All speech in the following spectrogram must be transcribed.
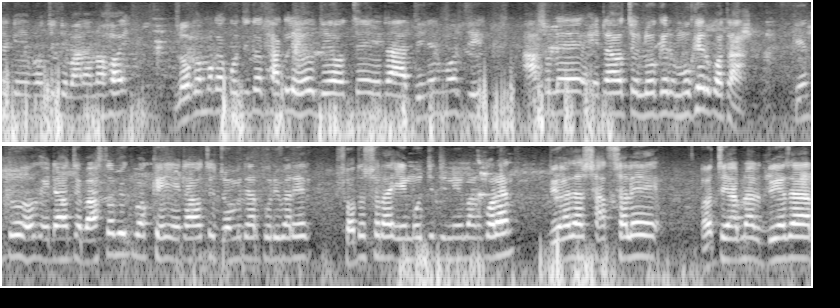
থেকে এই মসজিদটি বানানো হয়। লোকমুখে কথিত থাকলেও যে হচ্ছে এটা দিনের মসজিদ, আসলে এটা হচ্ছে লোকের মুখের কথা। কিন্তু এটা হচ্ছে বাস্তবিক পক্ষে এটা হচ্ছে জমিদার পরিবারের সদস্যরা এই মসজিদটি নির্মাণ করেন। দু হাজার সাত সালে হচ্ছে আপনার দুই হাজার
